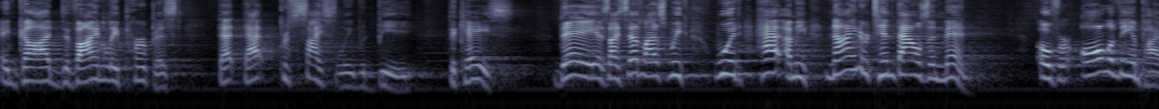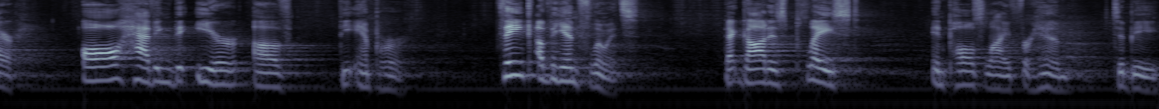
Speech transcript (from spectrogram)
And God divinely purposed that that precisely would be the case. They, as I said last week, would have, I mean, nine or 10,000 men over all of the empire, all having the ear of the emperor. Think of the influence that God has placed in Paul's life for him to be.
